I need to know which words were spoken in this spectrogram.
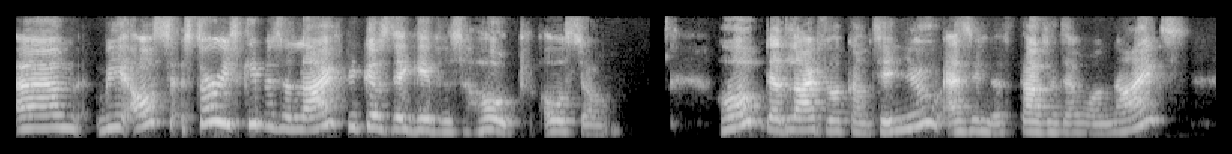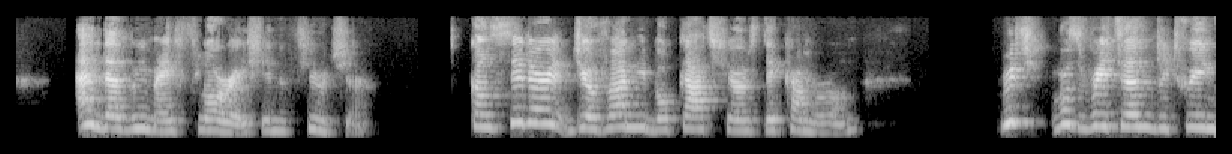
Um, we also, stories keep us alive because they give us hope also. Hope that life will continue, as in the Thousand and One Nights, and that we may flourish in the future. Consider Giovanni Boccaccio's Decameron, which was written between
